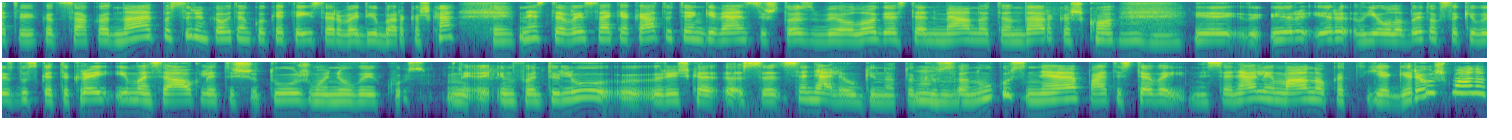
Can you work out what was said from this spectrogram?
atvejį, kad sako, na, pasirinkau ten kokią teisę ar vadybą ar kažką. Nes tėvai sakė, ką tu ten gyvensi iš tos biologijos, ten meno, ten dar kažko. Mhm. Ir, ir, ir jau labai toks akivaizdus, kad tikrai imasi auklėti šitų žmonių vaikus. Infantilių, reiškia, se- seneliai augina tokius Mhm. anūkus, ne patys tėvai. Nes seneliai mano, kad jie geriau išmano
